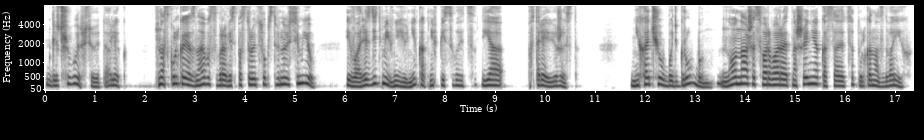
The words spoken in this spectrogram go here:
«Для чего все это, Олег? Насколько я знаю, вы собрались построить собственную семью. И Варя с детьми в нее никак не вписывается. Я повторяю ее жест. Не хочу быть грубым, но наши с Варварой отношения касаются только нас двоих.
